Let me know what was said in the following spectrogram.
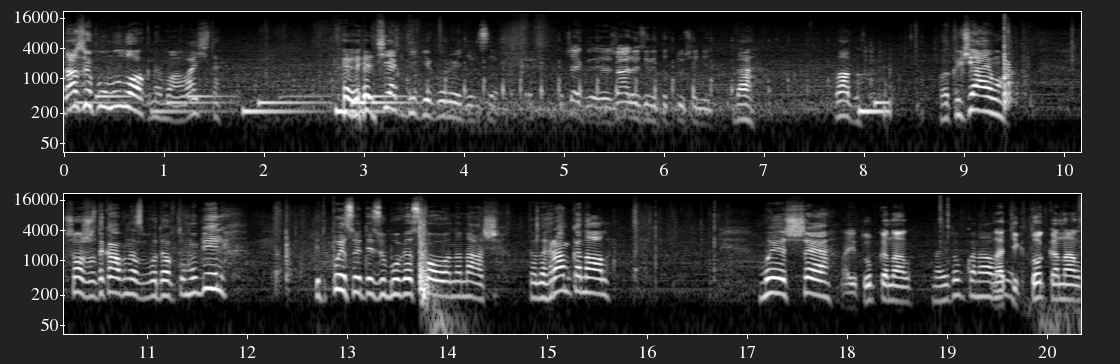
Навіть помилок нема, бачите? Чек тільки курить і все. Чек, жалюзі не підключені. Да. Ладно, виключаємо. Що ж, така в нас буде автомобіль. Підписуйтесь обов'язково на наш телеграм-канал. Ми ще На YouTube канал, на YouTube канал. на TikTok канал.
